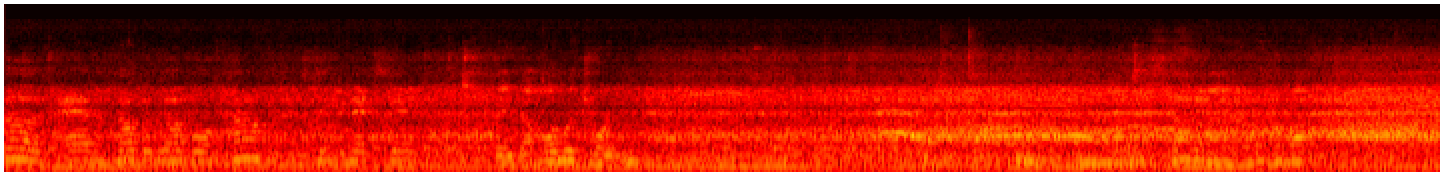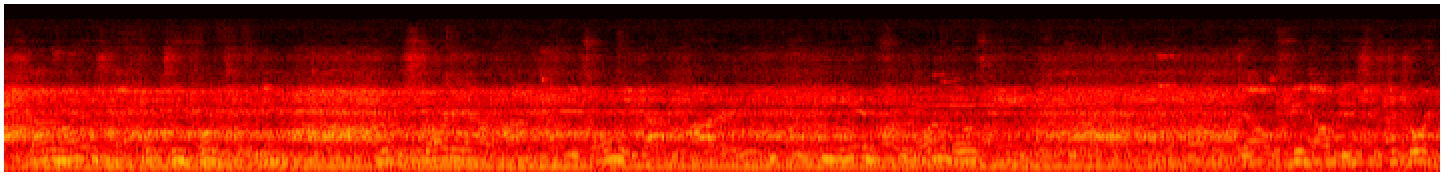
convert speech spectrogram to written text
does add another level of confidence to your next game. They double him with Jordan. Stoudemire with the bucket. Stoudemire's got 14 points for the game. He started out hot, and he's only gotten hotter. He he could be in for one of those games. Delfino dishes to Jordan.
